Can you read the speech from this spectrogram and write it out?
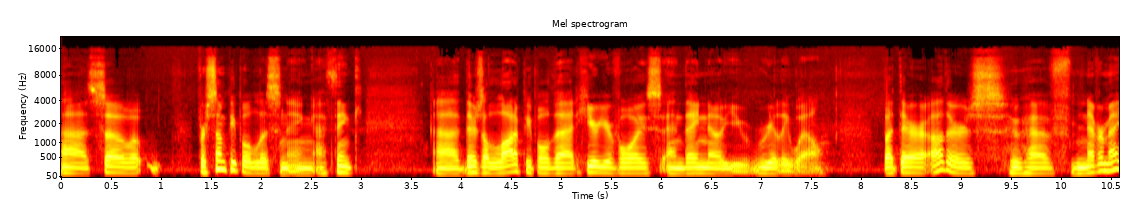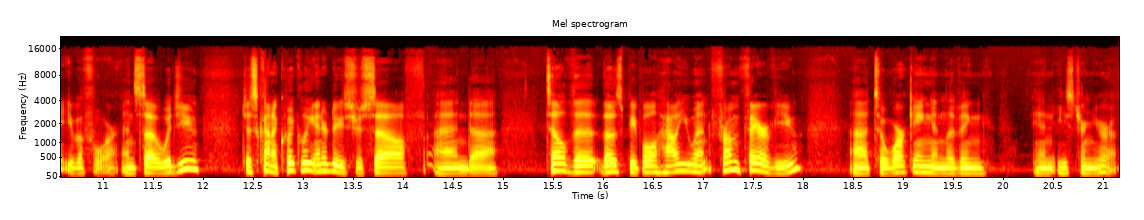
Uh, so, for some people listening, I think uh, there's a lot of people that hear your voice and they know you really well. But there are others who have never met you before. And so, would you just kind of quickly introduce yourself and uh, tell the, those people how you went from Fairview uh, to working and living in Eastern Europe?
